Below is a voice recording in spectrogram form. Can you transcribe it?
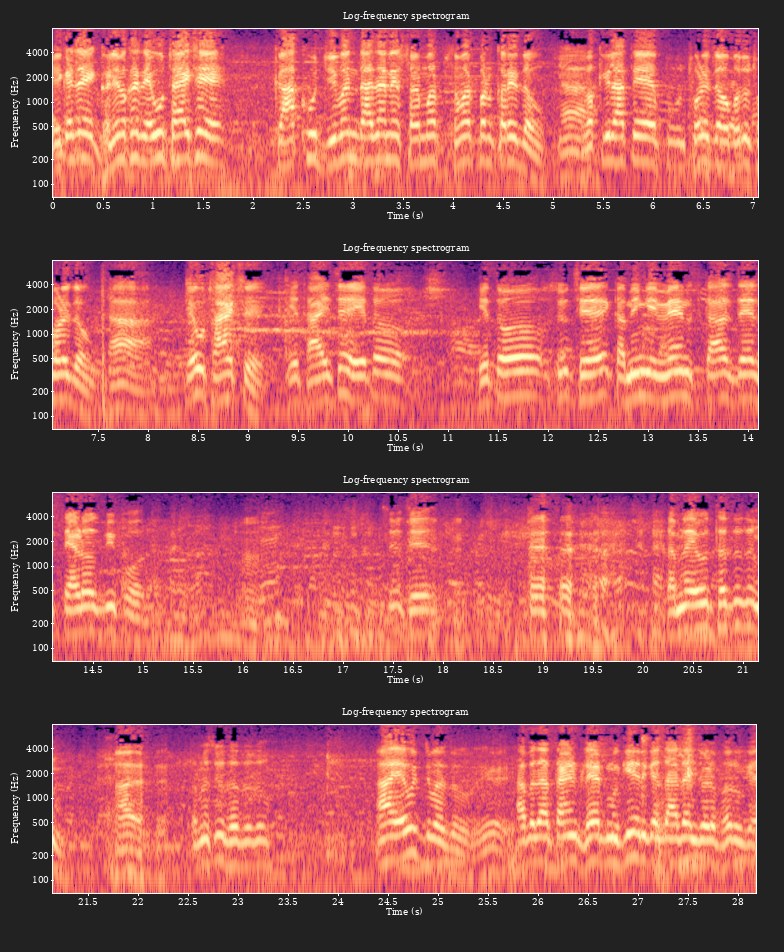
એ કહે છે ઘણી વખત એવું થાય છે આખું જીવન દાદાને સમર- સમર્પણ કરી દઉં. વકીલાતે છોડી દઉં બધું છોડી દઉં. હા. એવું થાય છે. એ થાય છે એ તો એ તો શું છે? Coming event cast their shadows before. શું છે? તમને એવું થતું હતું ને? હા. તમને શું થતું હતું? હા એવું જ બધું આ બધા ત્રણ ફ્લેટ મૂકીએ ને કે દાદા જોડે ફરું કે.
